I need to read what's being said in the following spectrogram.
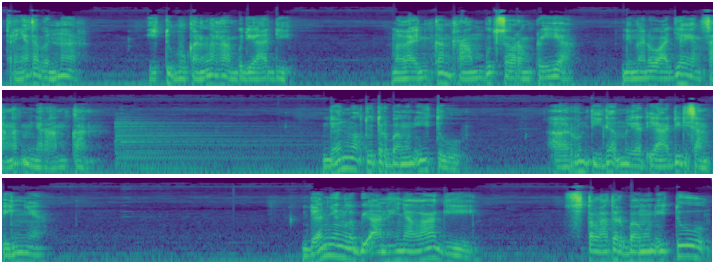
ternyata benar, itu bukanlah rambut Yadi, melainkan rambut seorang pria dengan wajah yang sangat menyeramkan. Dan waktu terbangun itu, Harun tidak melihat Yadi di sampingnya. Dan yang lebih anehnya lagi, setelah terbangun itu,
